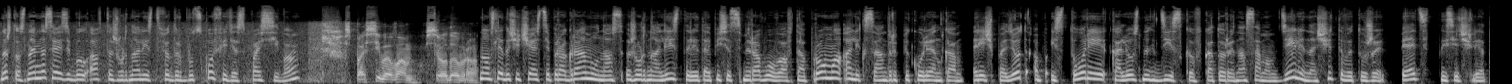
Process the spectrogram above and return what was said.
Ну что, с нами на связи был автожурналист Федор Буцко. Федя, спасибо. Спасибо вам. Всего доброго. Ну а в следующей части программы у нас журналист и летописец мирового автопрома Александр Пикуленко. Речь пойдет об истории колесных дисков, которые на самом деле насчитывают уже 5000 лет.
